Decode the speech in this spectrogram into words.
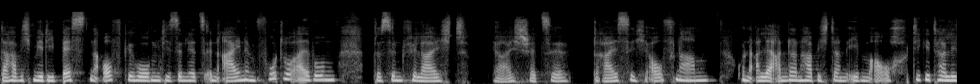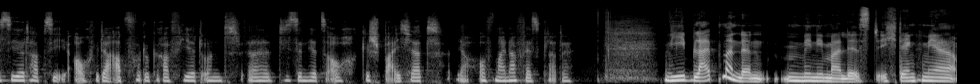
da habe ich mir die besten aufgehoben. Die sind jetzt in einem Fotoalbum. Das sind vielleicht, ja, ich schätze 30 Aufnahmen und alle anderen habe ich dann eben auch digitalisiert, habe sie auch wieder abfotografiert und äh, die sind jetzt auch gespeichert ja auf meiner Festplatte. Wie bleibt man denn Minimalist? Ich denke mir,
